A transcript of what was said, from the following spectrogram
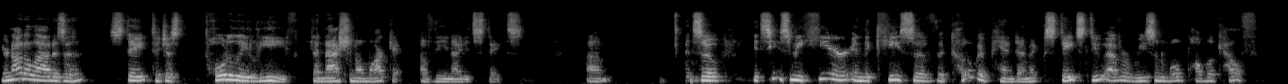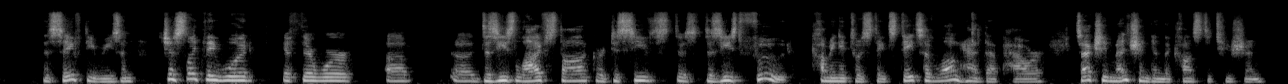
You're not allowed as a state to just totally leave the national market of the United States. Um, and so it seems to me here, in the case of the COVID pandemic, states do have a reasonable public health and safety reason, just like they would if there were uh, uh, diseased livestock or diseased, diseased food coming into a state. States have long had that power. It's actually mentioned in the Constitution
